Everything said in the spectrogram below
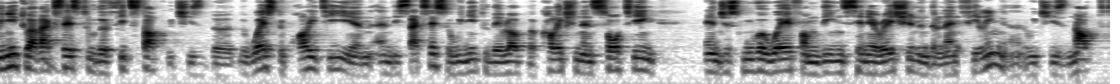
We need to have access to the feedstock, which is the, the waste, the quality, and, and this access. So we need to develop a collection and sorting and just move away from the incineration and the landfilling, uh, which is not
